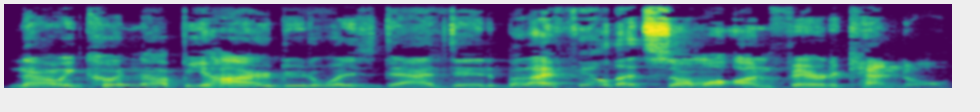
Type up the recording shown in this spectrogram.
Now, he could not be hired due to what his dad did, but I feel that's somewhat unfair to Kendall.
